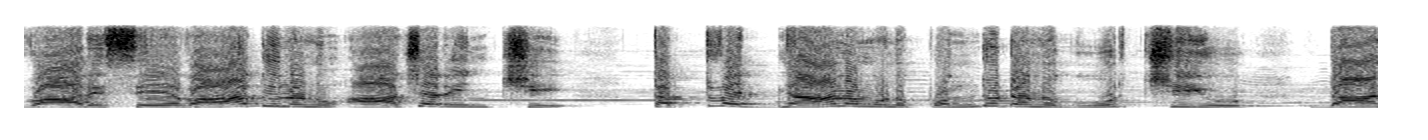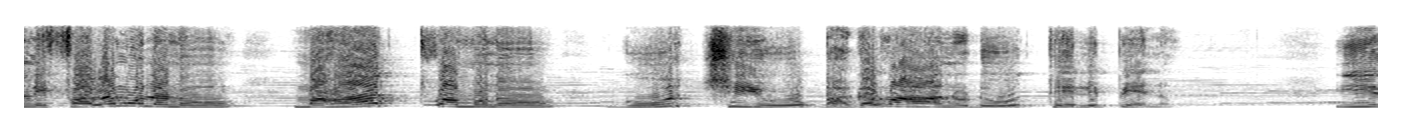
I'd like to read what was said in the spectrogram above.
వారి సేవాదులను ఆచరించి తత్వజ్ఞానమును పొందుటను గూర్చియు దాని ఫలములను మహాత్వమును గూర్చియు భగవానుడు తెలిపెను. ఈ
